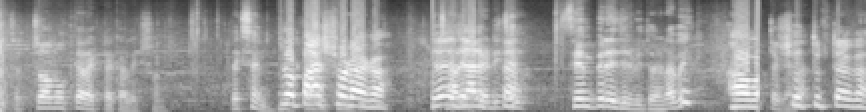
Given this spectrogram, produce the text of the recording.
আচ্ছা চমৎকার একটা কালেকশন দেখছেন? পাঁচশো টাকা। ডিজাইন সেম প্রাইজের ভিতরে না ভাই? হ্যাঁ টাকা। না? সত্তর টাকা।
